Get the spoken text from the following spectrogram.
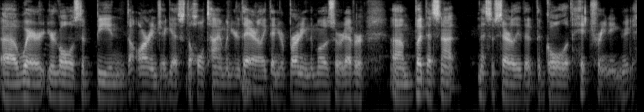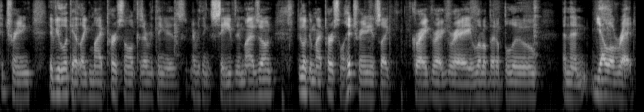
uh, where your goal is to be in the orange, I guess, the whole time when you're there. Like then you're burning the most or whatever. Um, but that's not necessarily the, the goal of HIIT training. Right? HIIT training, if you look at like my personal, because everything is everything's saved in my zone. If you look at my personal HIIT training, it's like gray, gray, gray, a little bit of blue, and then yellow, red,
